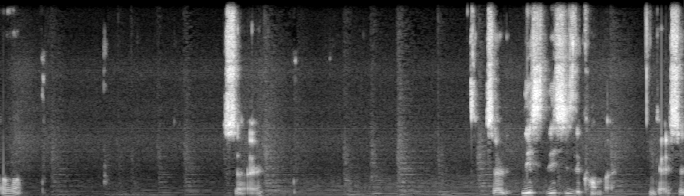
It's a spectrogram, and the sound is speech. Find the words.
oh, so, so this this is the combo. Okay, so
